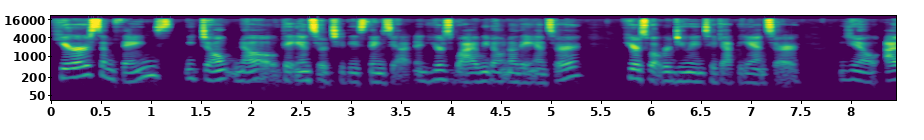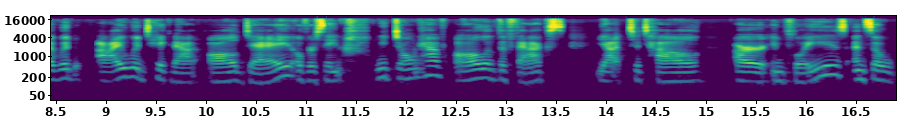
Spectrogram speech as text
Here are some things we don't know the answer to these things yet. And here's why we don't know the answer. Here's what we're doing to get the answer you know i would i would take that all day over saying ah, we don't have all of the facts yet to tell our employees and so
